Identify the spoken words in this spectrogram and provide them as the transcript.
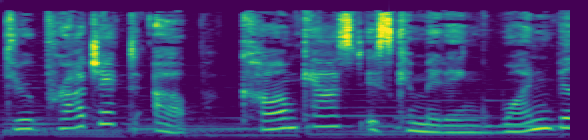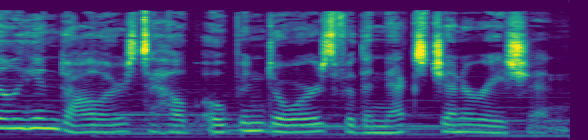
Through Project UP, Comcast is committing $1 billion to help open doors for the next generation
